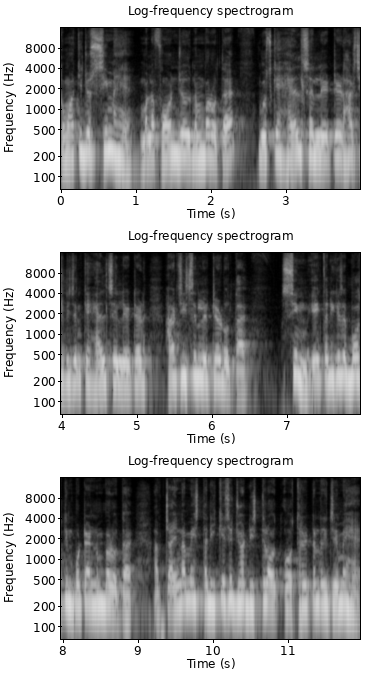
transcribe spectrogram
तो वहाँ की जो सिम है मतलब फ़ोन जो नंबर होता है, वो उसके हेल्थ से रिलेटेड हर सिटीजन के हेल्थ से रिलेटेड हर चीज़ से रिलेटेड होता है। सिम, एक तरीके से बहुत इंपॉर्टेंट नंबर होता है। अब चाइना में इस तरीके से जो है डिजिटल ऑथोरिटन रिजिम है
